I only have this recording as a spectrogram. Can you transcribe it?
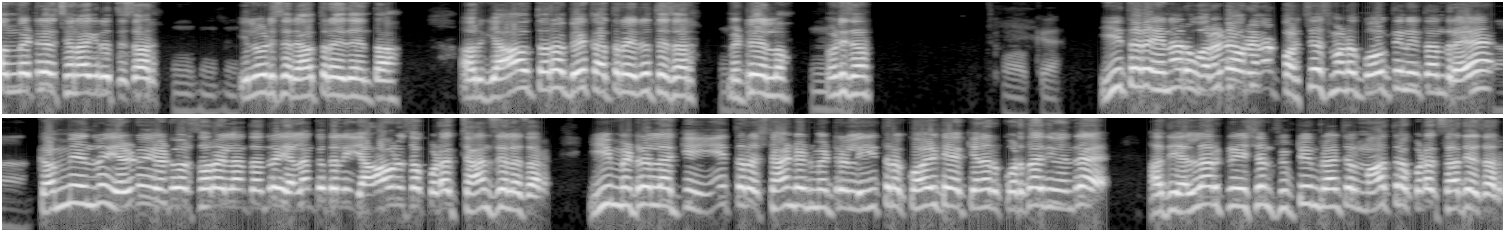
ಒಂದ್ ಮೆಟೀರಿಯಲ್ ಚೆನ್ನಾಗಿರುತ್ತೆ ಸರ್ ಇಲ್ಲಿ ನೋಡಿ ಸರ್ ಯಾವ ತರ ಇದೆ ಅಂತ. ಅವ್ರಿಗೆ ಯಾವ ತರ ಬೇಕು ಆ ತರ ಇರುತ್ತೆ ಸರ್ ಮೆಟೀರಿಯಲ್ ನೋಡಿ ಸರ್ ಓಕೆ ಈ ತರ ಏನಾದ್ರು ಹೊರಗಡೆ ಅವ್ರು ಏನಾದ್ರು ಪರ್ಚೇಸ್ ಮಾಡಕ್ ಹೋಗ್ತೀನಿ ಅಂತಂದ್ರೆ ಕಮ್ಮಿ ಅಂದ್ರೆ ಎರಡು ಎರಡೂವರೆ ಸಾವಿರ ಇಲ್ಲ ಅಂತಂದ್ರೆ ಯಲಂಕದಲ್ಲಿ ಯಾವನು ಸಹ ಕೊಡಕ್ ಚಾನ್ಸ್ ಇಲ್ಲ ಸರ್ ಈ ಮೆಟೀರಿಯಲ್ ಹಾಕಿ ಈ ತರ ಸ್ಟ್ಯಾಂಡರ್ಡ್ ಮೆಟೀರಿಯಲ್ ಈ ತರ ಕ್ವಾಲಿಟಿ ಹಾಕಿ ಏನಾದ್ರು ಕೊಡ್ತಾ ಇದೀವಿ ಅಂದ್ರೆ ಅದು ಎಲ್ಲಾರ್ ಕ್ರಿಯೇಷನ್ ಫಿಫ್ಟೀನ್ ಬ್ರಾಂಚ್ ಅಲ್ಲಿ ಮಾತ್ರ ಕೊಡಕ್ ಸಾಧ್ಯ ಸರ್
